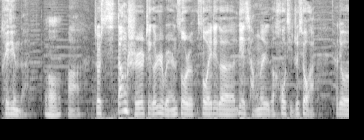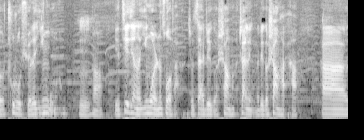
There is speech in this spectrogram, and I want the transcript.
推进的。哦啊。就是当时这个日本人作作为这个列强的这个后起之秀啊，他就处处学的英国，嗯啊，也借鉴了英国人的做法，就在这个上占领的这个上海哈，他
